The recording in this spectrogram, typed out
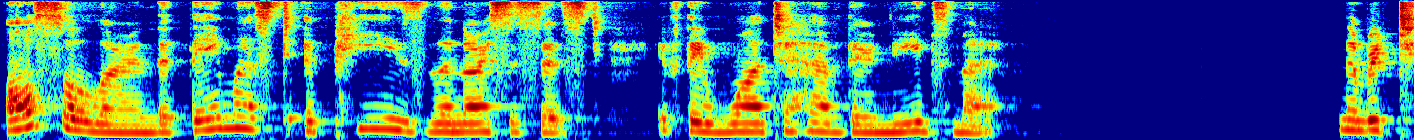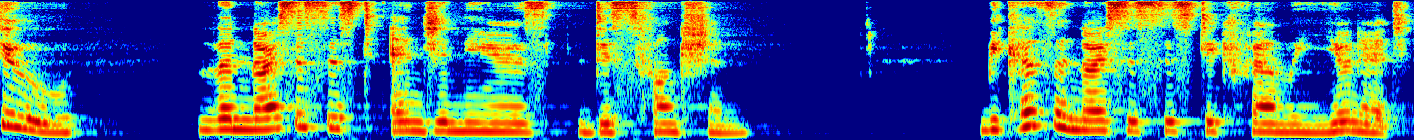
also learn that they must appease the narcissist if they want to have their needs met. Number two, the narcissist engineers dysfunction. Because a narcissistic family unit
